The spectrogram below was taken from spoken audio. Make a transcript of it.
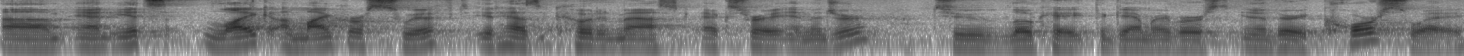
Um, and it's like a micro Swift. It has a coded mask X-ray imager to locate the gamma ray burst in a very coarse way,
